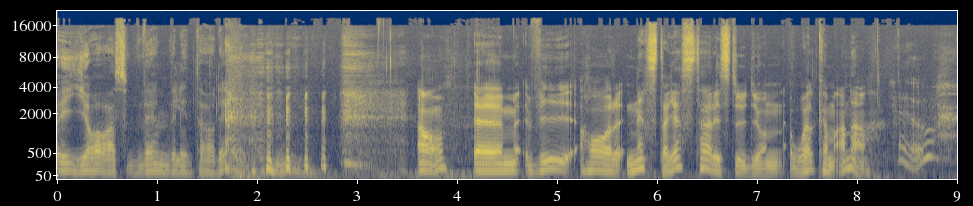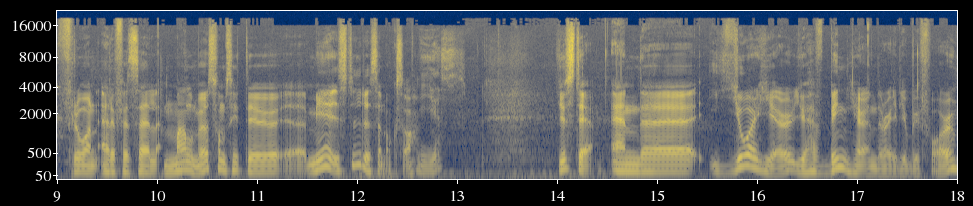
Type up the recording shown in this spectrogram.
Ja, alltså vem vill inte ha det? Mm. Ja, ehm, vi har nästa gäst här i studion. Welcome Anna Hello. från RFSL Malmö som sitter eh, med i styrelsen också. Yes. Just det. And uh, you are here. You have been here in the radio before.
